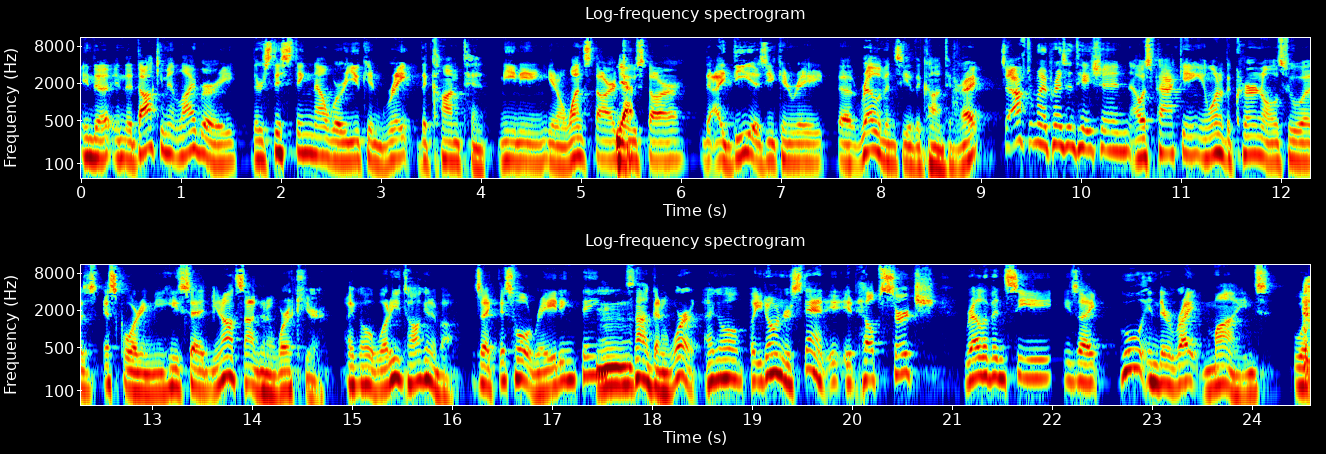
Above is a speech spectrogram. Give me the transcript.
in the in the document library, there's this thing now where you can rate the content, meaning you know one star, yeah. two star. The idea is you can rate the relevancy of the content, right? So after my presentation, I was packing, and one of the colonels who was escorting me, he said, "You know, it's not going to work here." I go, "What are you talking about?" He's like, "This whole rating thing, mm. it's not going to work." I go, "But you don't understand. It, it helps search relevancy." He's like, "Who in their right minds would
